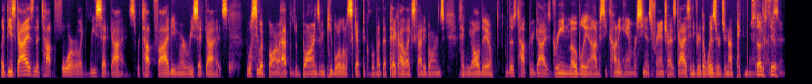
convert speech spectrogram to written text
like these guys in the top four were like reset guys. We're top five even we're reset guys. We'll see what Bar- happens with Barnes. I mean, people are a little skeptical about that pick. I like Scottie Barnes. I think we all do. But those top three guys, Green, Mobley, and obviously Cunningham, were seen as franchise guys. And if you're the Wizards, you're not picking them Suggs, anytime too. soon.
